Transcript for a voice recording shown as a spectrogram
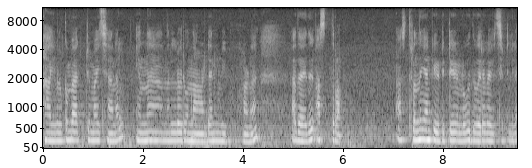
Hi welcome back to my channel ഇന്ന് നല്ലൊരു നാടൻ വിഭവമാണ്. അതായത് അസ്ത്രം. അസ്ത്രം എന്ന് ഞാൻ കേട്ടിട്ടേ ഉള്ളൂ. ഇതുവരെ കഴിച്ചിട്ടില്ല.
